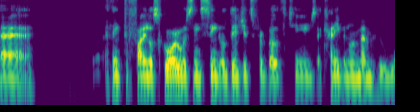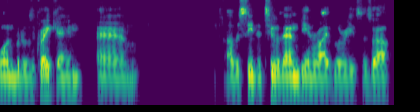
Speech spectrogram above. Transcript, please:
Uh, I think the final score was in single digits for both teams. I can't even remember who won, but it was a great game. Um, obviously, the two of them being rivalries as well.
